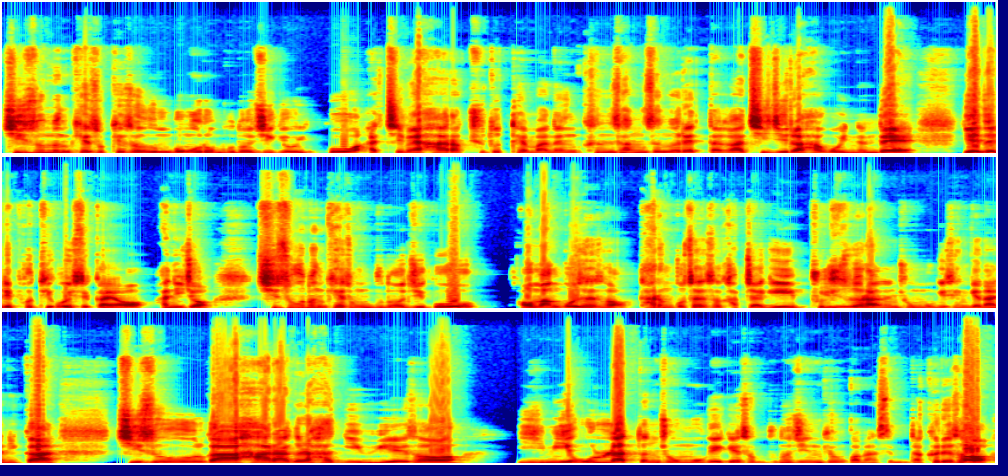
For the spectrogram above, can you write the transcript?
지수는 계속해서 음봉으로 무너지고 있고 아침에 하락 주도 테마는 큰 상승을 했다가 지지를 하고 있는데 얘들이 버티고 있을까요? 아니죠. 지수는 계속 무너지고 엄한 곳에서 다른 곳에서 갑자기 풀슛을 하는 종목이 생겨나니까 지수가 하락을 하기 위해서 이미 올랐던 종목에게서 무너지는 경우가 많습니다. 그래서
